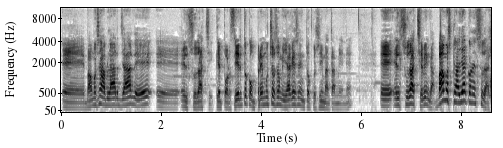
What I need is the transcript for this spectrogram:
eh, vamos a hablar ya de eh, el Sudachi, que por cierto compré muchos omiyages en Tokushima también, ¿eh? ¿Eh? el Sudachi, venga, vamos allá con el Sudachi.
